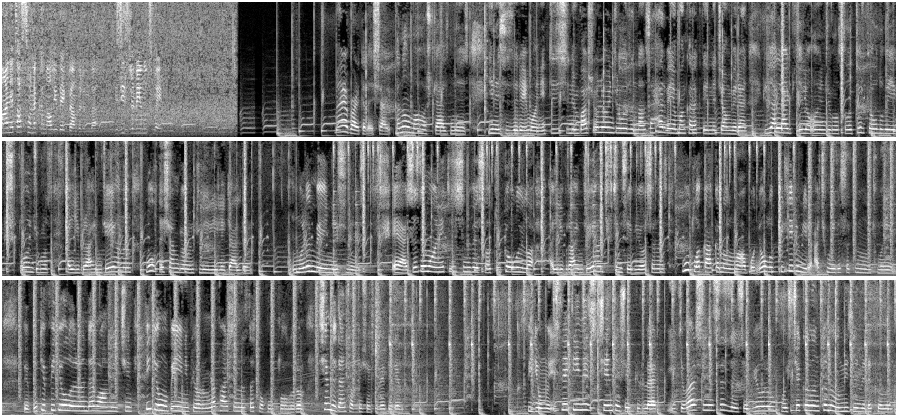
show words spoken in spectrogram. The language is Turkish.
Emanet az sonra Kanal 7 ekranlarında. Bizi izlemeyi unutmayın. Merhaba arkadaşlar, kanalıma hoş geldiniz. Yine sizlere Emanet dizisinin başrol oyuncularından Seher ve Yaman karakterine can veren güzeller güzeli oyuncumuz Sıla Türkoğlu ve yakışıklı oyuncumuz Halil İbrahim Ceyhan'ın muhteşem görüntüleriyle geldim. Umarım beğenirsiniz. Eğer siz de Emanet dizisini ve Sıla Türkoğlu'yla Halil İbrahim Ceyhan çiftini seviyorsanız mutlaka kanalıma abone olup bildirimleri açmayı da sakın unutmayın. Ve bu tip videoların devamı için videomu beğenip yorum yaparsanız da çok mutlu olurum. Şimdiden çok teşekkür ederim. Videomu izlediğiniz için teşekkürler. İyi ki varsınız. Sizleri seviyorum. Hoşçakalın. Kanalımı izlemede kalın.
